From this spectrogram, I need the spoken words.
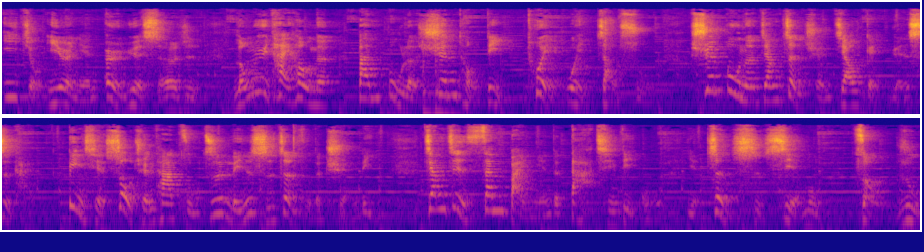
一九一二年二月十二日，隆裕太后呢颁布了宣统帝退位诏书，宣布呢将政权交给袁世凯。并且授权他组织临时政府的权利，将近三百年的大清帝国也正式谢幕，走入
